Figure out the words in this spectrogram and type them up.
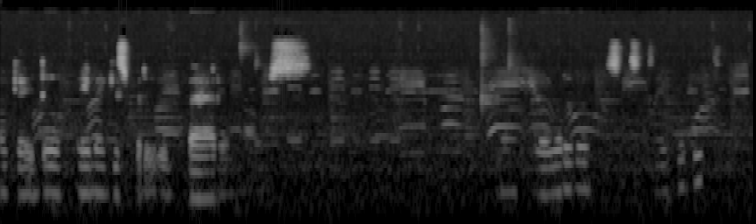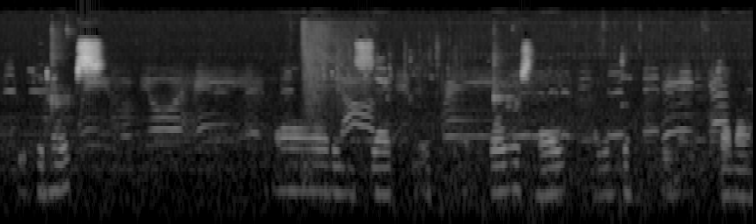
Okay, the aiming is pretty bad on mouse. Lower the sensitivity it helps. Not exactly. Corners, no. I want the. Come on.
